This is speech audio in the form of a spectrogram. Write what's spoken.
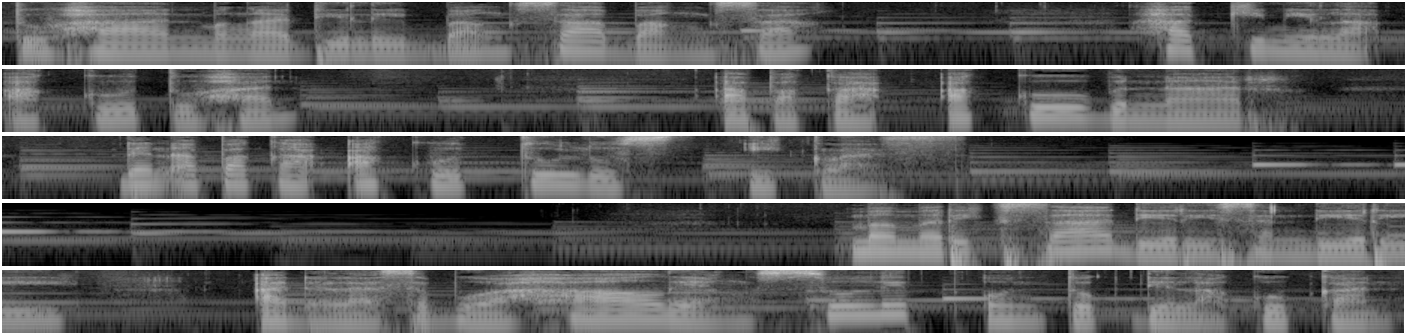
Tuhan mengadili bangsa-bangsa, hakimilah aku Tuhan. Apakah aku benar dan apakah aku tulus ikhlas? Memeriksa diri sendiri adalah sebuah hal yang sulit untuk dilakukan,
